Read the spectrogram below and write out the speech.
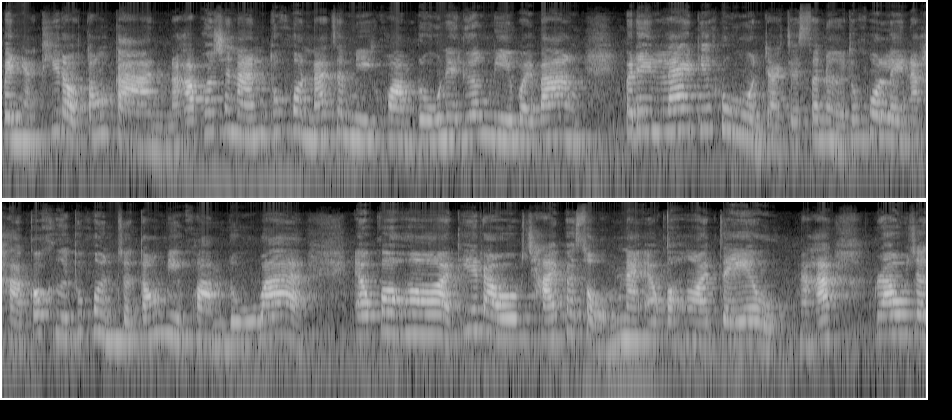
เป็นอย่างที่เราต้องการนะคะ เพราะฉะนั้นทุกคนน่าจะมีความรู้ในเรื่องนี้ไว้บ้าง ประเด็นแรกที่ครูหมุนอยากจะเสนอทุกคนเลยนะคะ ก็คือทุกคนจะต้องมีความรู้ว่าแอลกอฮอล์ที่เราใช้ผสมในแอลกอฮอล์เจลนะคะ เราจะ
